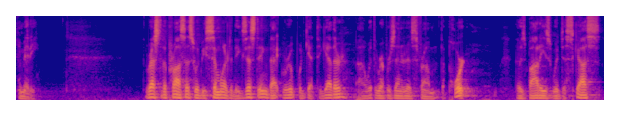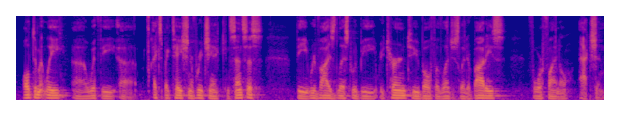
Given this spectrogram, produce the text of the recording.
Committee. The rest of the process would be similar to the existing. That group would get together uh, with the representatives from the port. Those bodies would discuss, ultimately, uh, with the uh, expectation of reaching a consensus, the revised list would be returned to both of the legislative bodies for final action.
